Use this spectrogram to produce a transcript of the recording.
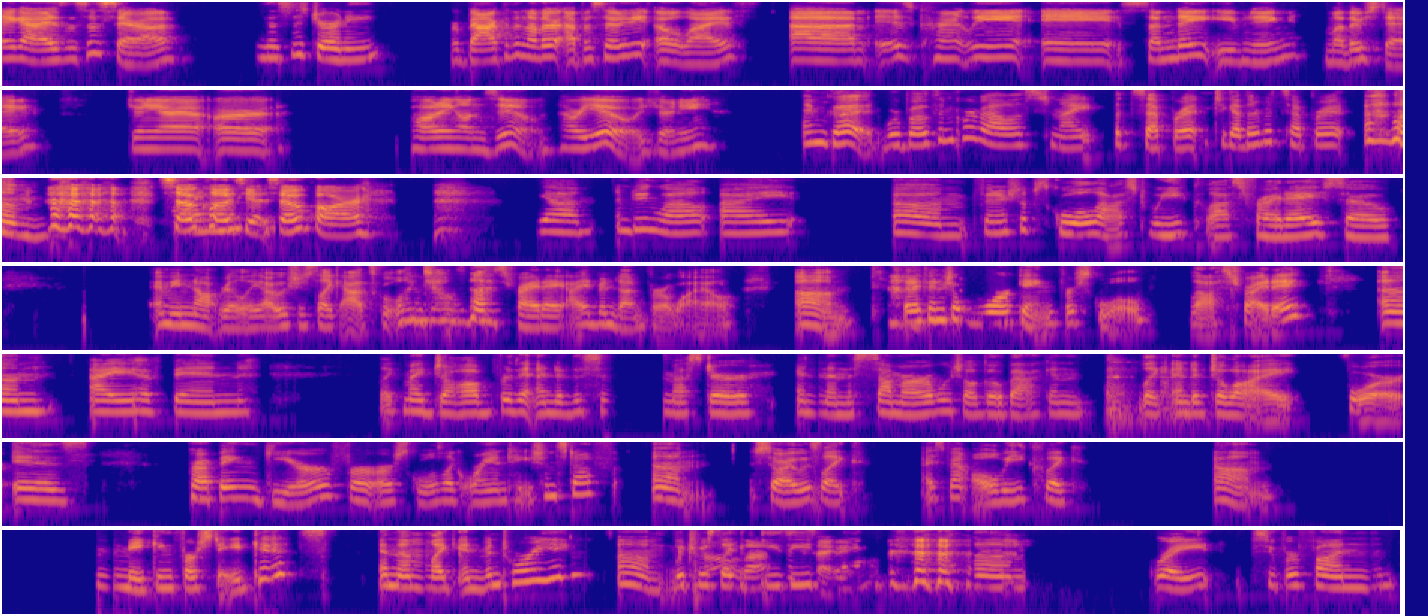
Hey guys, this is Sarah. This is Journey. We're back with another episode of the Oat Life. Um, it is currently a Sunday evening, Mother's Day. Journey and I are potting on Zoom. How are you, Journey? I'm good. We're both in Corvallis tonight, but separate, together but separate. Um so I'm- close yet so far. yeah, I'm doing well. I um finished up school last week, last Friday, so I mean not really. I was just like at school until last Friday. I had been done for a while. Um, but I finished up working for school last Friday. Um, I have been like my job for the end of the semester and then the summer, which I'll go back and like end of July for, is prepping gear for our school's like orientation stuff. Um, so I was like, I spent all week like um making first aid kits and then like inventorying, um, which was Oh, like easy. Um, great, super fun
